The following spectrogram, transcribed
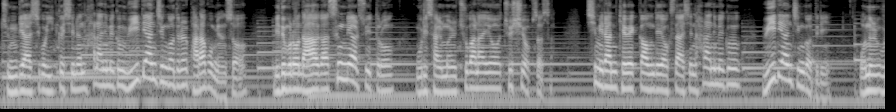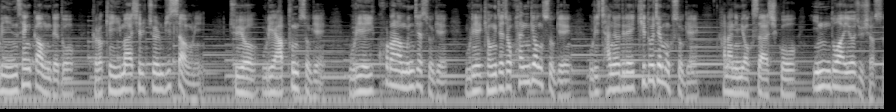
준비하시고 이끄시는 하나님의 그 위대한 증거들을 바라보면서 믿음으로 나아가 승리할 수 있도록 우리 삶을 주관하여 주시옵소서. 치밀한 계획 가운데 역사하신 하나님의 그 위대한 증거들이 오늘 우리 인생 가운데도 그렇게 임하실 줄 믿사오니 주여 우리의 아픔 속에 우리의 이 코로나 문제 속에 우리의 경제적 환경 속에 우리 자녀들의 기도 제목 속에 하나님 역사하시고 인도하여 주셔서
